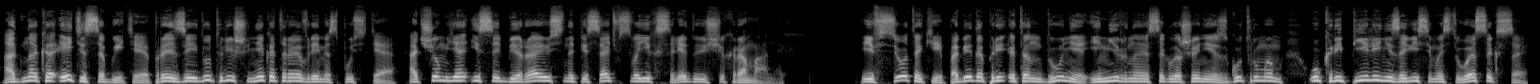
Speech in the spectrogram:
Однако эти события произойдут лишь некоторое время спустя, о чем я и собираюсь написать в своих следующих романах. И все-таки победа при Этандуне и мирное соглашение с Гутрумом укрепили независимость Уэссекса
